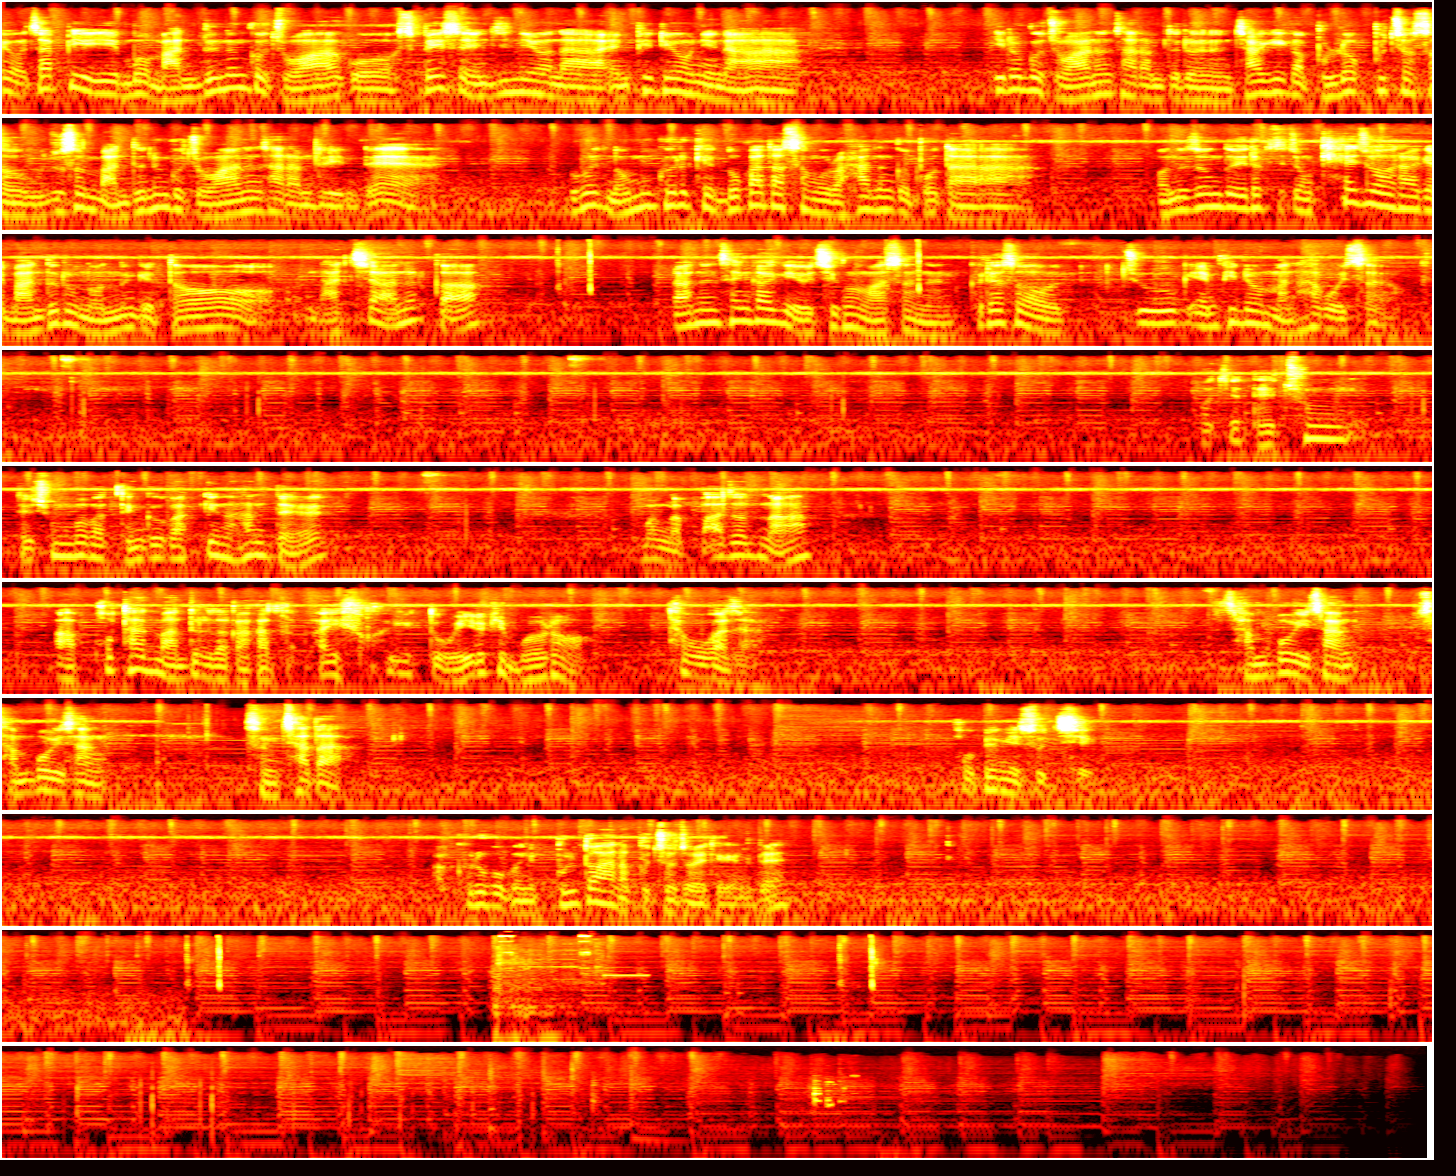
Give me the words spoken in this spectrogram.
어차피 뭐 만드는 거 좋아하고 스페이스 엔지니어나 엠피리온이나 이런 거 좋아하는 사람들은 자기가 블럭 붙여서 우주선 만드는 거 좋아하는 사람들인데 그걸 너무 그렇게 노가다성으로 하는 것보다 어느 정도 이렇게 좀 캐주얼하게 만들어 놓는 게 더 낫지 않을까? 라는 생각이 에요, 지금 와서는. 그래서 쭉 엠피리온만 하고 있어요. 어째 대충, 대충 뭐가 된 것 같기는 한데, 뭔가 빠졌나? 아, 포탄 만들다가 갔다. 아이고, 이게 또 왜 이렇게 멀어? 타고 가자. 3보 이상 3보 이상 승차다. 호병의 수칙. 아 그러고 보니 불도 하나 붙여줘야 되겠는데?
